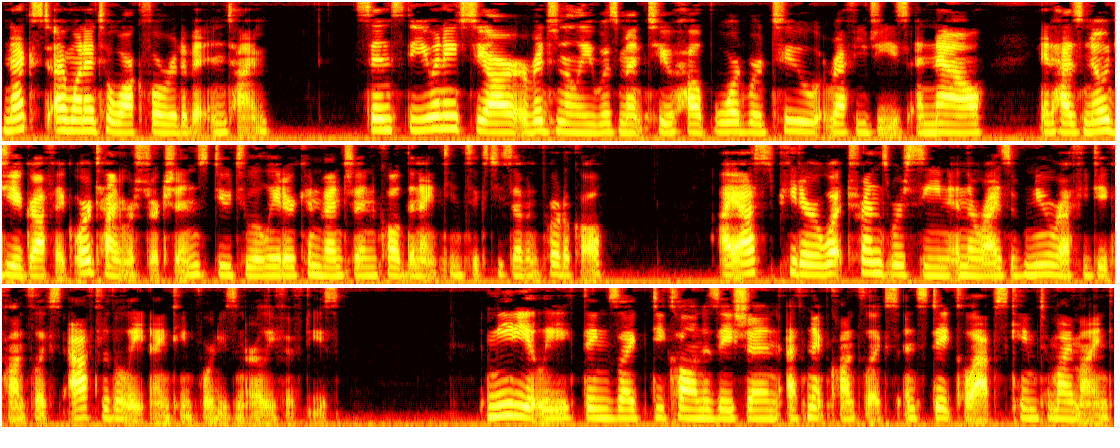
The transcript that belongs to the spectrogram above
Next, I wanted to walk forward a bit in time. Since the UNHCR originally was meant to help World War II refugees, and now it has no geographic or time restrictions due to a later convention called the 1967 Protocol. I asked Peter what trends were seen in the rise of new refugee conflicts after the late 1940s and early 50s. Immediately, things like decolonization, ethnic conflicts, and state collapse came to my mind,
